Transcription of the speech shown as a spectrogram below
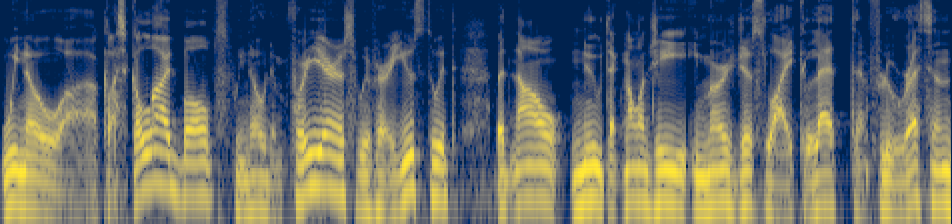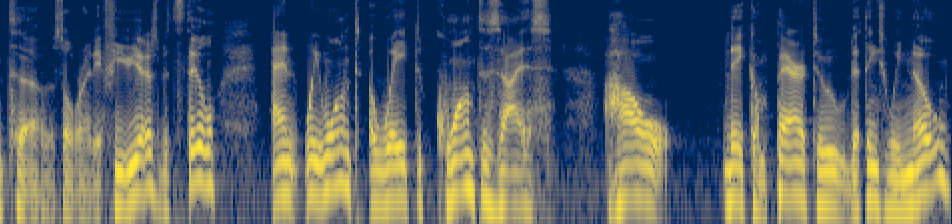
We know uh, classical light bulbs, we know them for years, we're very used to it, but now new technology emerges like LED and fluorescent, uh, it's already a few years, but still, and we want a way to quantize how they compare to the things we know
